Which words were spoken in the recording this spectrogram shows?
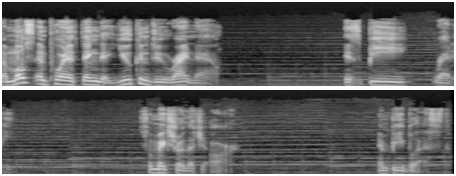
the most important thing that you can do right now is be ready. So make sure that you are. And be blessed.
